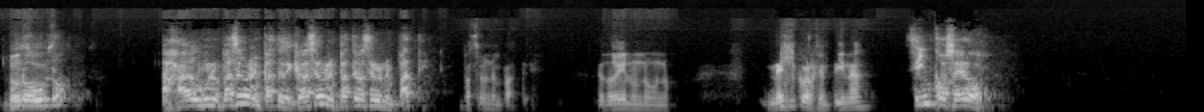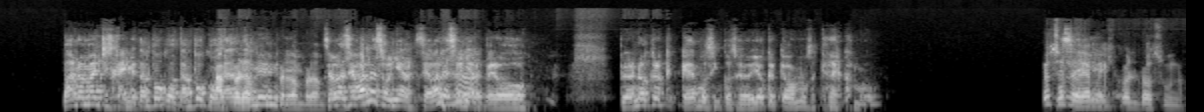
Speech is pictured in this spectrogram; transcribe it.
1-1. Ajá, uno- va a ser un empate. De que va a ser un empate, va a ser un empate. Va a ser un empate. Te doy el 1-1. México, Argentina. 5-0. No, no manches, Jaime, tampoco, tampoco. O Ah, sea, perdón, también perdón, perdón. se, perdón. se vale soñar, se vale soñar, pero, pero no creo que quedemos 5-0. Yo creo que vamos a quedar como. Yo se le a. México el 2-1.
